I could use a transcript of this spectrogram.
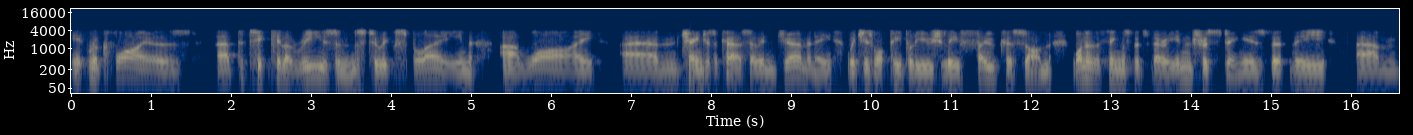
it requires uh, particular reasons to explain uh, why um, changes occur. So in Germany, which is what people usually focus on, one of the things that's very interesting is that the um,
